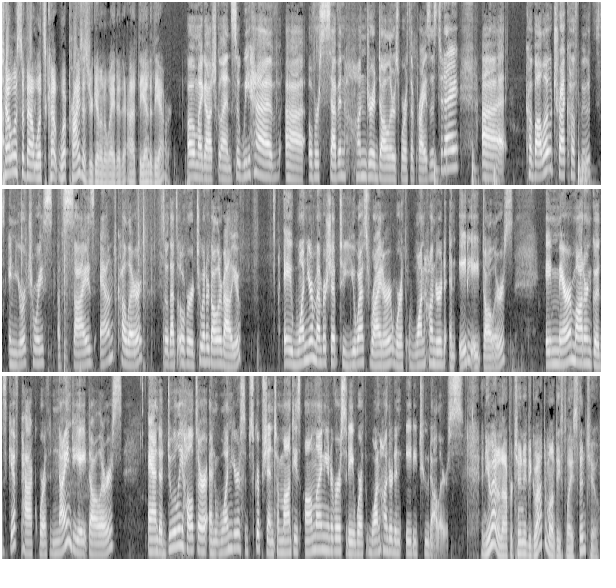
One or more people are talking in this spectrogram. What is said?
tell us about what's co- what prizes you're giving away to, at the end of the hour Oh my gosh, Glenn. So we have uh, over $700 worth of prizes today. Uh, Cavallo Trek Hoof Boots in your choice of size and color. So that's over $200 value. A one year membership to US Rider worth $188. A Mare Modern Goods gift pack worth $98 and a dually halter and one year subscription to Monty's online university worth $182. And you had an opportunity to go out to Monty's place, didn't you?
